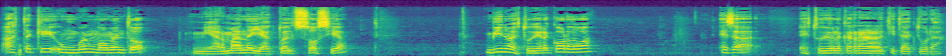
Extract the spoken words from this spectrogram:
Hasta que un buen momento, mi hermana y actual socia vino a estudiar a Córdoba. Ella estudió la carrera de arquitectura.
